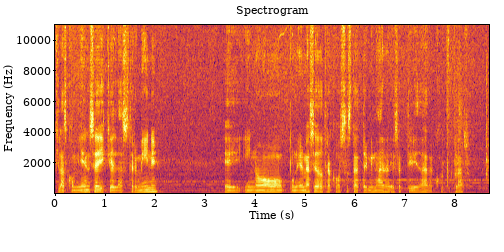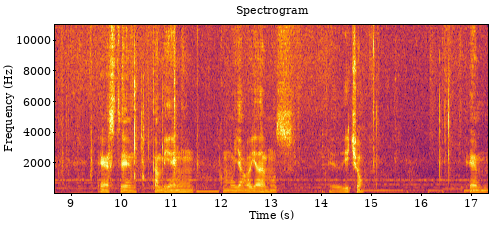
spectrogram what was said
que las comience y que las termine eh, y no ponerme a hacer otra cosa hasta terminar esa actividad a corto plazo. Este, también, como ya habíamos eh, dicho, em,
